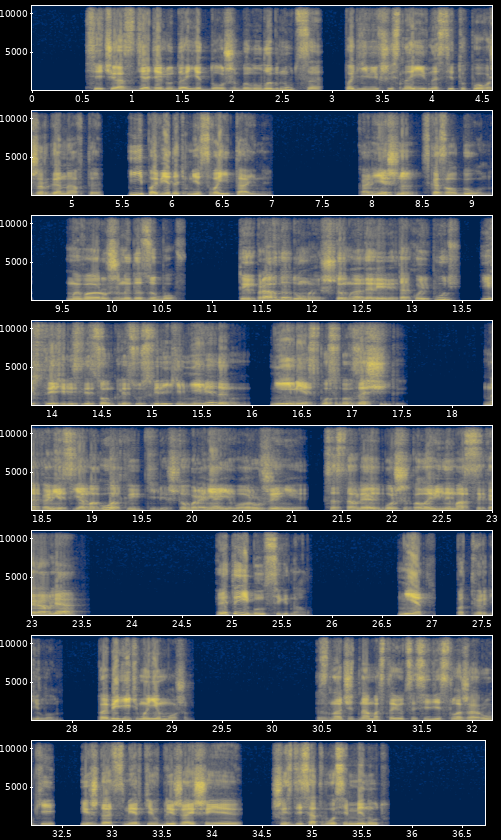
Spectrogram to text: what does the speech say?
Сейчас дядя-людоед должен был улыбнуться подивившись наивности тупого жаргонавта, и поведать мне свои тайны. «Конечно», — сказал бы он, — «мы вооружены до зубов. Ты правда думаешь, что мы одолели такой путь и встретились лицом к лицу с великим неведомым, не имея способов защиты? Наконец я могу открыть тебе, что броня и вооружение составляют больше половины массы корабля?» Это и был сигнал. «Нет», — подтвердил он, — «победить мы не можем. Значит, нам остается сидеть сложа руки и ждать смерти в ближайшие 68 минут?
